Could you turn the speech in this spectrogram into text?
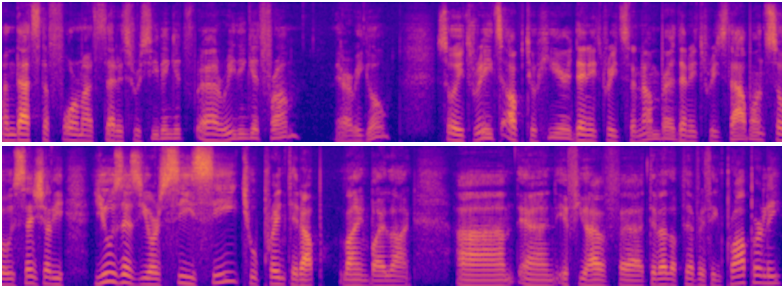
And that's the formats that it's receiving it, uh, reading it from. There we go. So it reads up to here, then it reads the number, then it reads that one. So essentially uses your CC to print it up line by line. Um, and if you have uh, developed everything properly,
